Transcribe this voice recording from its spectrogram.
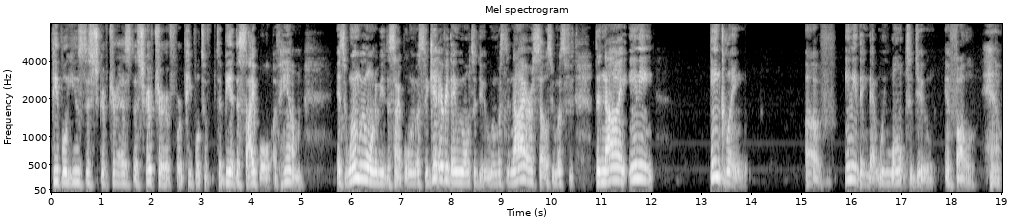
people use this scripture as the scripture for people to, to be a disciple of him it's when we want to be a disciple, we must forget everything we want to do. We must deny ourselves. We must f- deny any inkling of anything that we want to do and follow Him.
